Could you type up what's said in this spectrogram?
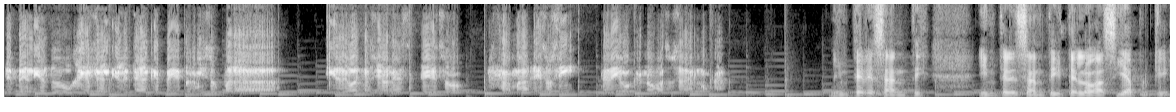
dependiendo de un jefe al que le tenga que pedir permiso para ir de vacaciones. Eso jamás, eso sí, te digo que no va a suceder nunca. Interesante interesante y te lo hacía porque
